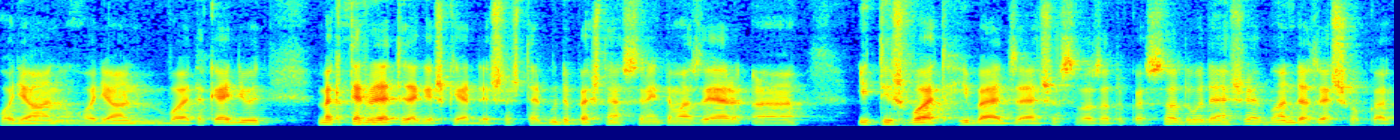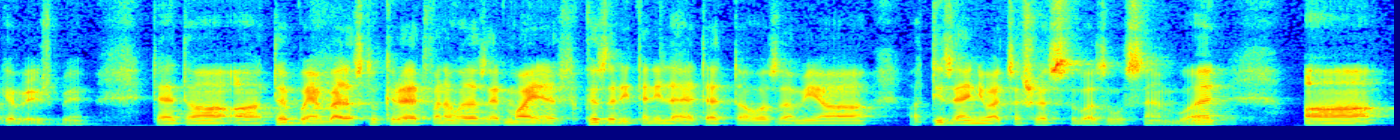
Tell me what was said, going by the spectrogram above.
hogyan, hogyan voltak együtt, meg területileg is kérdéses. Tehát Budapesten szerintem azért itt is volt hibázás a szavazatok összeadódásában, de azért sokkal kevésbé. Tehát a, a több olyan választókerület van, ahol azért majd közelíteni lehetett ahhoz, ami a, a 18-as összavazó szám volt. A,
